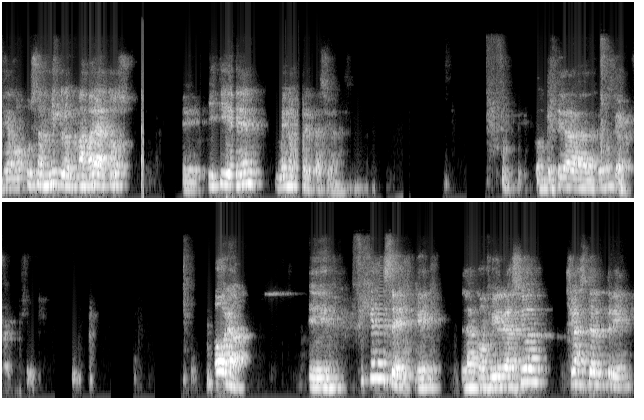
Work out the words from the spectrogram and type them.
digamos, usan micros más baratos eh, y tienen menos prestaciones. ¿Contesté la, la pregunta? Ahora, eh, fíjense que la configuración cluster tree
